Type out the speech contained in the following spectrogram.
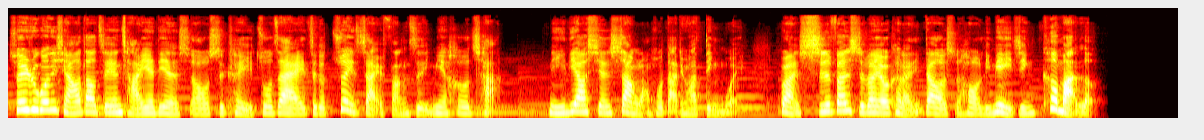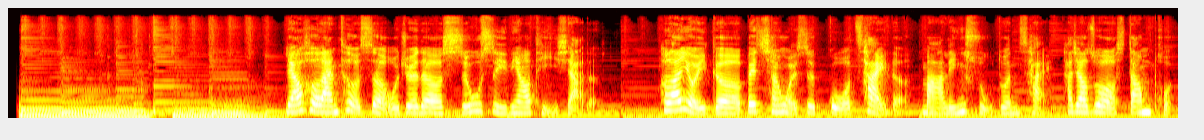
所以如果你想要到这间茶叶店的时候，是可以坐在这个最窄房子里面喝茶。你一定要先上网或打电话定位，不然十分十分有可能你到的时候里面已经客满了。聊荷兰特色，我觉得食物是一定要提一下的。荷兰有一个被称为是国菜的马铃薯炖菜，它叫做 s t a m p o t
